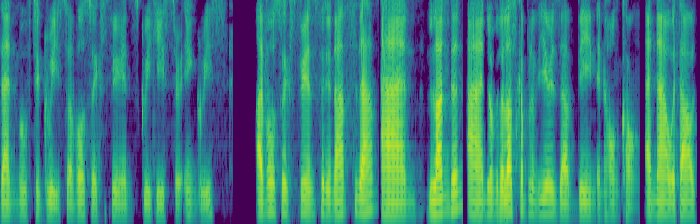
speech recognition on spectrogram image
then moved to Greece. So I've also experienced Greek Easter in Greece. I've also experienced it in Amsterdam and London. And over the last couple of years, I've been in Hong Kong. And now, without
